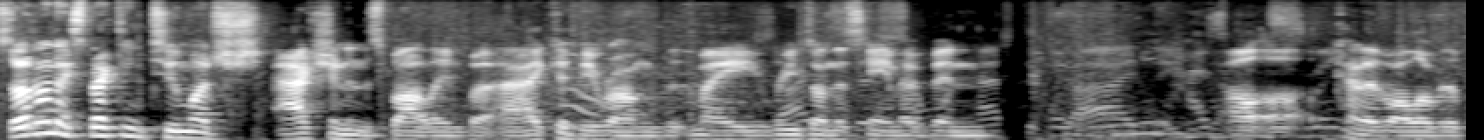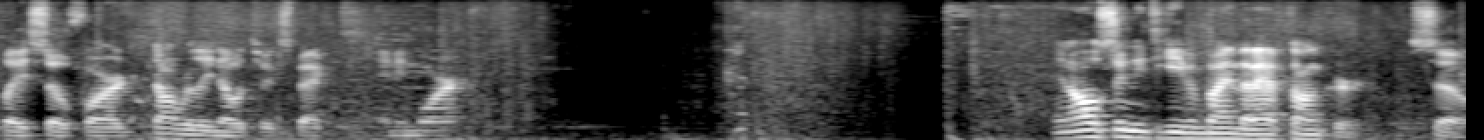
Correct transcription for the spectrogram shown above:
Still not expecting too much action in the spot lane, but I could be wrong. My reads on this game have been all, uh, kind of all over the place so far. Don't really know what to expect anymore. And also need to keep in mind that I have Conquer, so...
